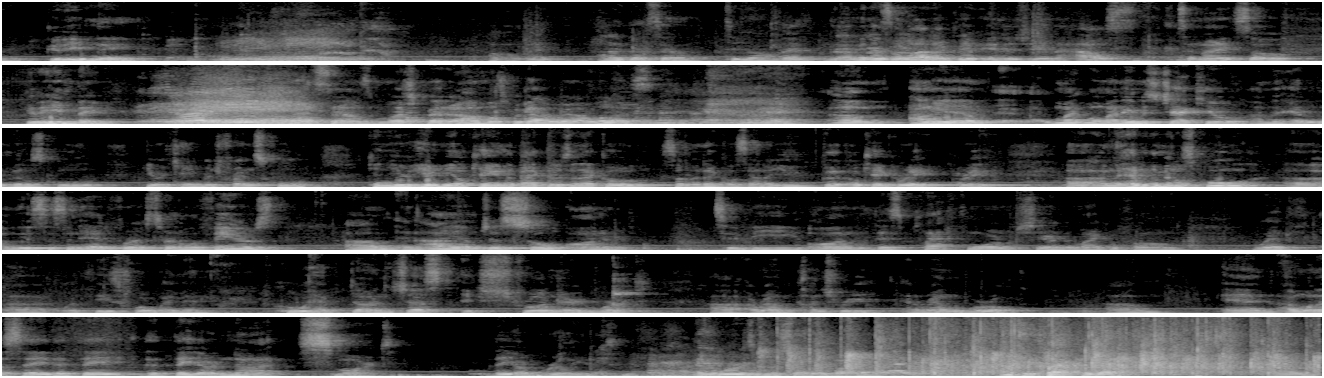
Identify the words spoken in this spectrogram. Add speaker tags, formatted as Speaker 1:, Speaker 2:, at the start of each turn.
Speaker 1: Good evening. Good evening. Oh, that, how did that sound to y'all? That I mean, there's a lot of good energy in the house tonight. So, good evening. Good evening. Oh, that sounds much better. I almost forgot where I was. All right. Um, I am. My, well, my name is Jack Hill. I'm the head of the middle school here at Cambridge Friends School. Can you hear me okay in the back? There's an echo, sort of an echo sound. Are you good? Okay, great, great. Uh, I'm the head of the middle school. Uh, I'm the assistant head for external affairs. Um, and I am just so honored to be on this platform, sharing the microphone with, uh, with these four women who have done just extraordinary work uh, around the country and around the world. Um, and I want to say that they, that they are not smart. They are brilliant, in the words of Michelle Obama. You can clap for that. Um,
